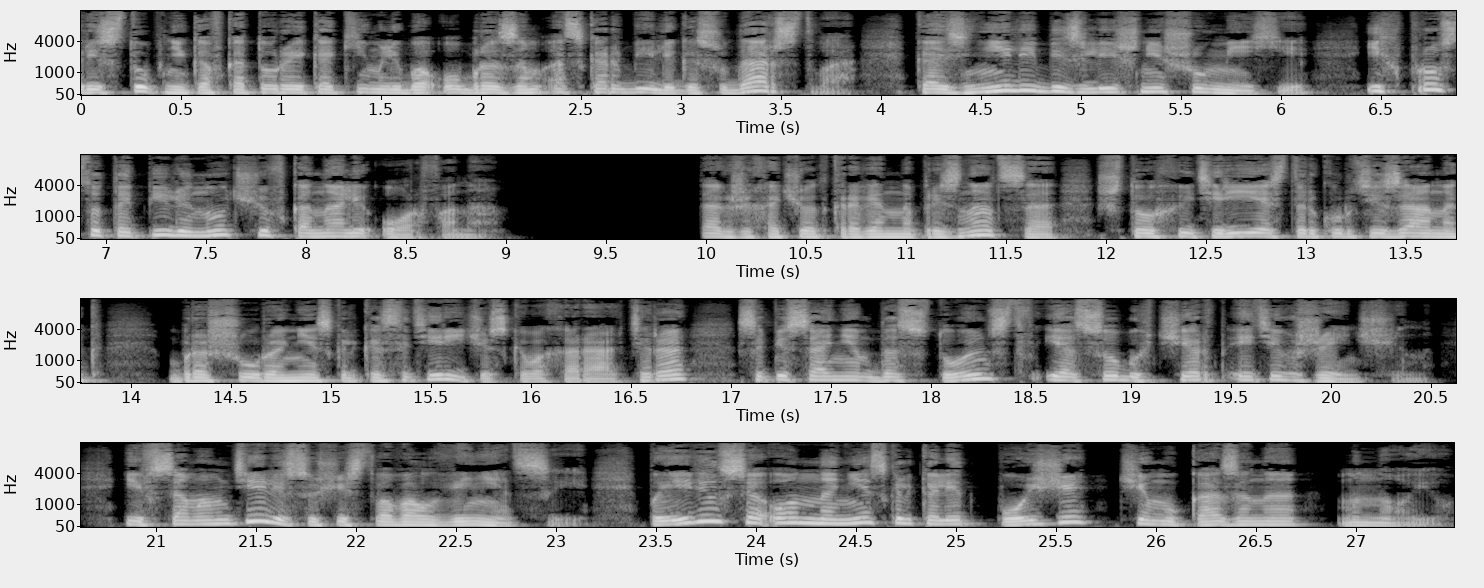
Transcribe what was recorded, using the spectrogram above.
Преступников, которые каким-либо образом оскорбили государство, казнили без лишней шумихи, их просто топили ночью в канале Орфана. Также хочу откровенно признаться, что хоть реестр куртизанок – брошюра несколько сатирического характера с описанием достоинств и особых черт этих женщин, и в самом деле существовал в Венеции, появился он на несколько лет позже, чем указано мною.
